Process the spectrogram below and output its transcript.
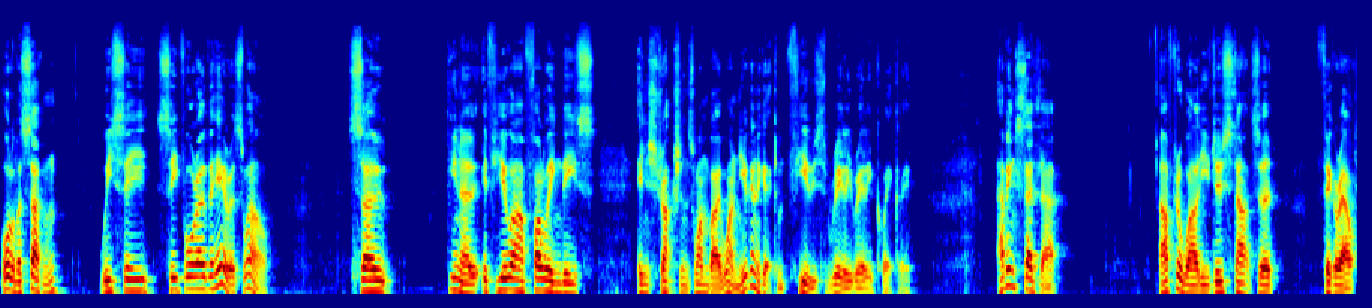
All of a sudden, we see C4 over here as well. So, you know, if you are following these instructions one by one, you're going to get confused really, really quickly. Having said that, after a while, you do start to figure out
